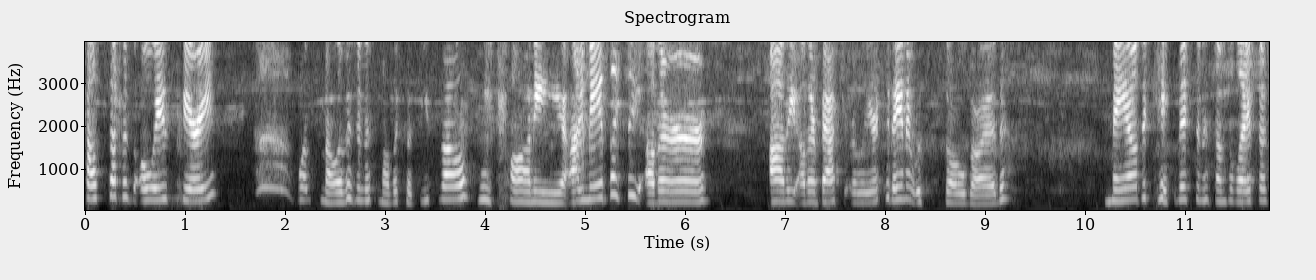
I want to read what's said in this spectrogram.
Health stuff is always scary. What smell-o-vision to smell the cookie smell? Tawny. I made like the other uh, the other batch earlier today and it was so good. Mayo to cake mix and a of life as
